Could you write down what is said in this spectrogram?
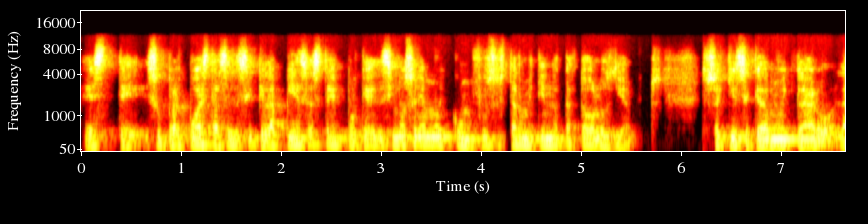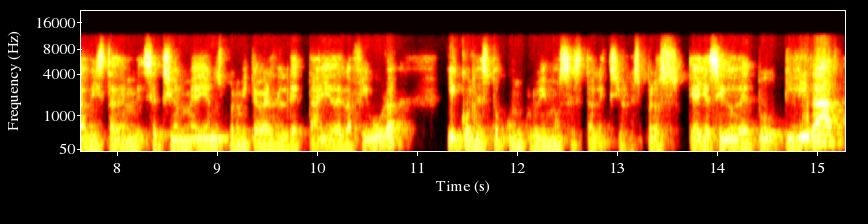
este, superpuestas, es decir, que la pieza esté, porque si no sería muy confuso estar metiendo acá todos los diámetros. Entonces aquí se queda muy claro, la vista de sección media nos permite ver el detalle de la figura, y con esto concluimos esta lección. Espero que haya sido de tu utilidad.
